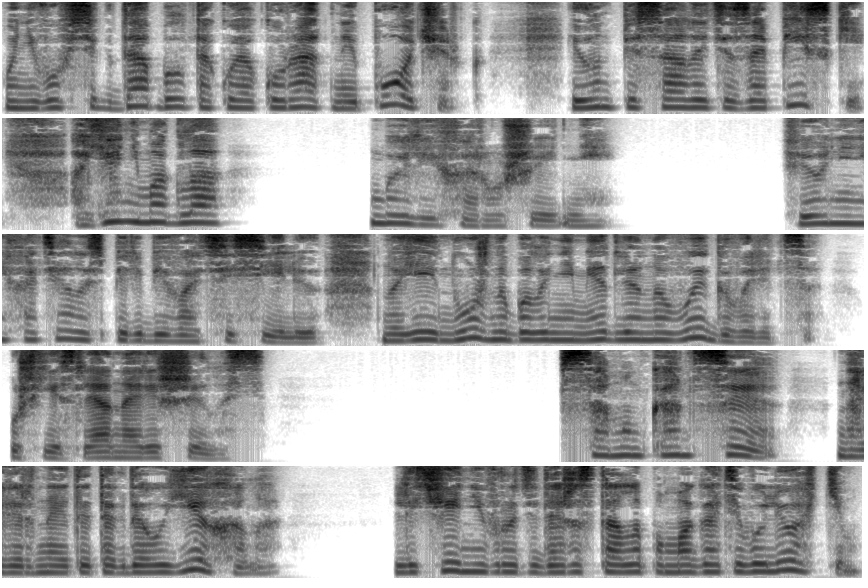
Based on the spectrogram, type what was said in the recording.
У него всегда был такой аккуратный почерк, и он писал эти записки, а я не могла... Были и хорошие дни. Фионе не хотелось перебивать Сесилию, но ей нужно было немедленно выговориться, уж если она решилась. «В самом конце, наверное, ты тогда уехала. Лечение вроде даже стало помогать его легким,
